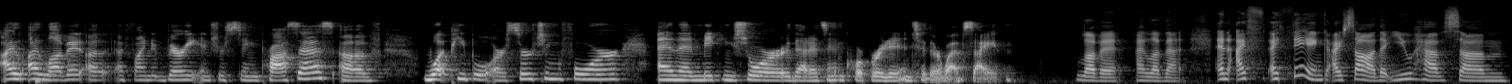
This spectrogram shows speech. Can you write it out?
I, I love it. I, I find it very interesting process of what people are searching for and then making sure that it's incorporated into their website. Love it. I love that. And I, I think I saw that you have some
